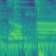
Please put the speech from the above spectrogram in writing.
ดอกอา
